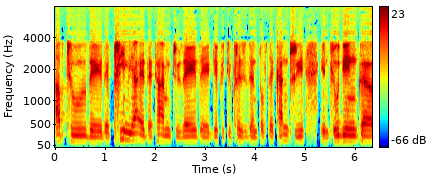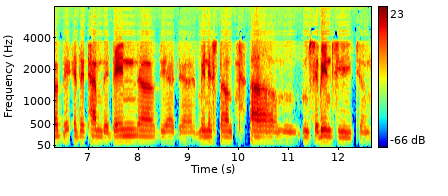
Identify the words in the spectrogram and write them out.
up to the, the premier at the time today, the deputy president of the country, including uh, the, at the time the then uh, the, the, minister um, Mosebenzi, um,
